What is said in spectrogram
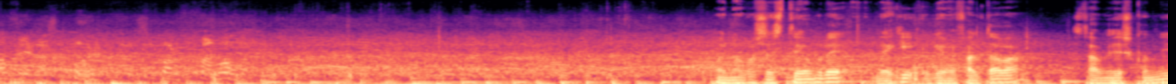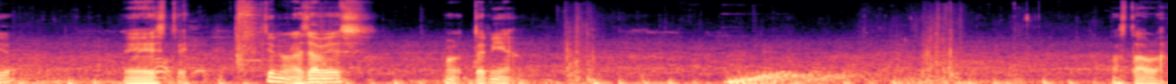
¡Abre las puertas, por favor! Bueno, pues este hombre de aquí, el que me faltaba, estaba medio escondido. Este. Tiene las llaves. Bueno, tenía. Hasta ahora.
